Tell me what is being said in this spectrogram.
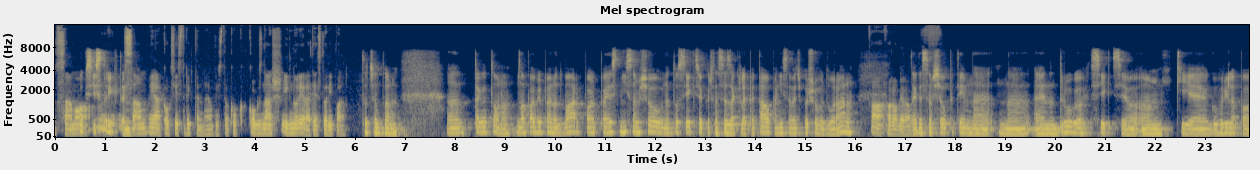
samo. Kako si strikten. Sam, ja, kako si strikten, ne, v bistvu, kako znaš ignorirati te stvari. Pa. Točno to. Ne. Uh, tako da to. No. no, pa je bil pa en odmor, pa, pa jaz nisem šel na to sekcijo, ker sem se zaklepetal, pa nisem več prišel v dvorano. Oh, robi, robi. Tako da sem šel potem na, na eno drugo sekcijo, um, ki je govorila o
